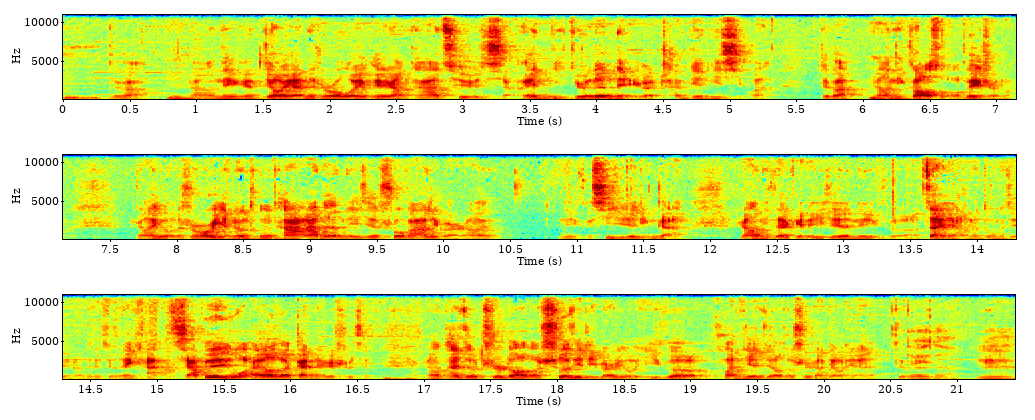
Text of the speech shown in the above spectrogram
嗯对吧？嗯然后那个调研的时候，我也可以让他去想，哎，你觉得哪个产品你喜欢，对吧？然后你告诉我为什么。然后有的时候也能从他的那些说法里边儿，然后那个吸取一些灵感，然后你再给他一些那个赞扬的东西，然后他就觉得，哎呀，下回我还要再干这个事情。嗯。然后他就知道了设计里边有一个环节叫做市场调研，对不对的，嗯，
